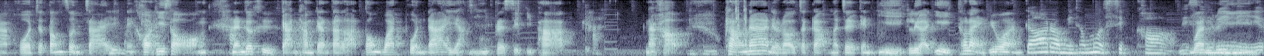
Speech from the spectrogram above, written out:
นาคตจะต้องสนใจในข้อที่สองค่ะนั่นก็คือการทำการตลาดต้องวัดผลได้อย่างมีประสิทธิภาพค่ะนะครับคราวหน้าเดี๋ยวเราจะกลับมาเจอกันอีก เหลืออีกเท่าไหร่พี่วัน ก็เรามีทั้งหมด 10 ข้อในวัซีรีส์นี้นี้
